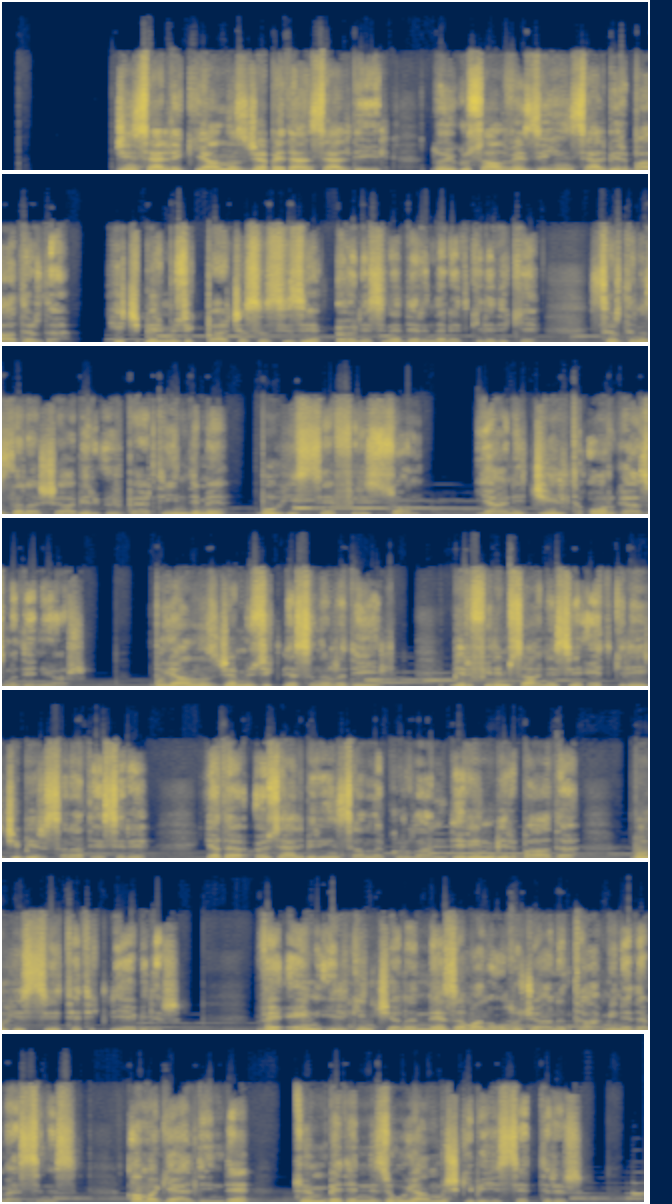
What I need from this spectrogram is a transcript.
Cinsellik yalnızca bedensel değil, duygusal ve zihinsel bir bağdır da. Hiçbir müzik parçası sizi öylesine derinden etkiledi ki, sırtınızdan aşağı bir ürperti indi mi, bu hisse frisson, yani cilt orgazmı deniyor. Bu yalnızca müzikle sınırlı değil, bir film sahnesi etkileyici bir sanat eseri ya da özel bir insanla kurulan derin bir bağ da bu hissi tetikleyebilir. Ve en ilginç yanı ne zaman olacağını tahmin edemezsiniz. Ama geldiğinde tüm bedeninizi uyanmış gibi hissettirir.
